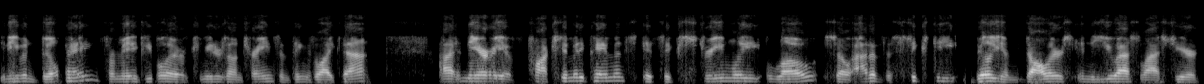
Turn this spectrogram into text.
and even bill pay for many people that are commuters on trains and things like that. Uh, in the area of proximity payments, it's extremely low. So out of the $60 billion in the U.S. last year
